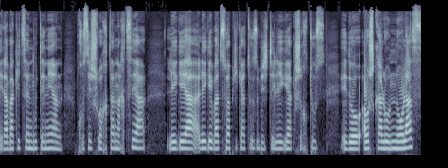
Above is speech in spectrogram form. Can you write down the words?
erabakitzen dutenean prozesu hartan hartzea, legea, lege batzu aplikatuz, beste legeak sortuz, edo auskalo nolaz,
